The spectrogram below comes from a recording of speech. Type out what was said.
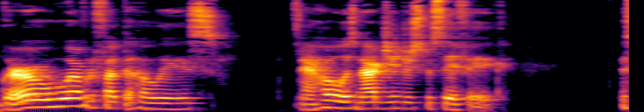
girl, whoever the fuck the hoe is. And hoe is not gender specific.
